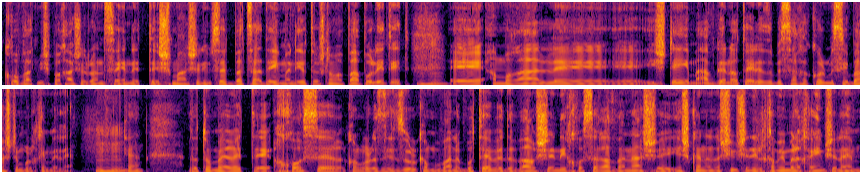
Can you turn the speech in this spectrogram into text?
קרובת משפחה שלא נציין את אה, שמה, שנמצאת בצד הימני יותר של המפה הפוליטית, אה, אמרה לאשתי, מה ההפגנות האלה? זה בסך הכל מסיבה שאתם הולכים אליה. כן? זאת אומרת, אה, חוסר, קודם כל הזלזול כמובן הבוטה, ודבר שני, חוסר ההבנה שיש כאן אנשים שנלחמים על החיים שלהם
